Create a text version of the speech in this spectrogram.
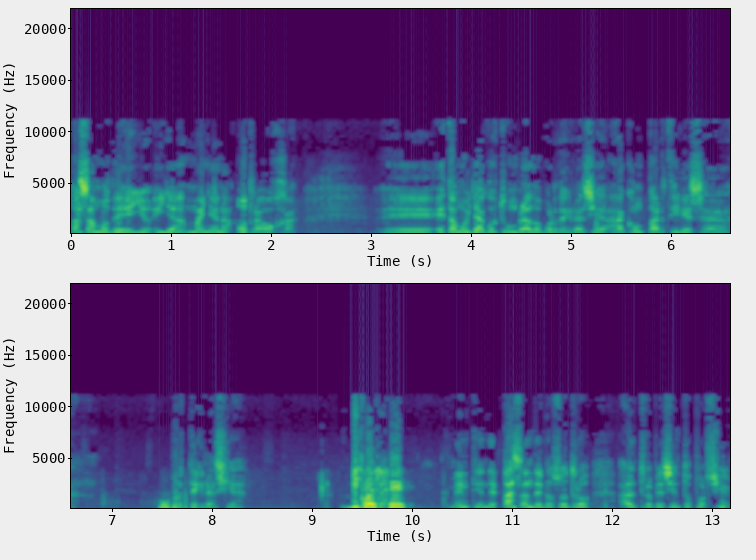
pasamos de ello y ya mañana otra hoja. Eh, estamos ya acostumbrados, por desgracia, a compartir esa, por desgracia, Pues sí. ¿Me entiendes? Pasan de nosotros al tropecientos por cien.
